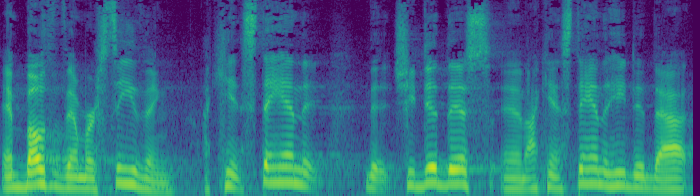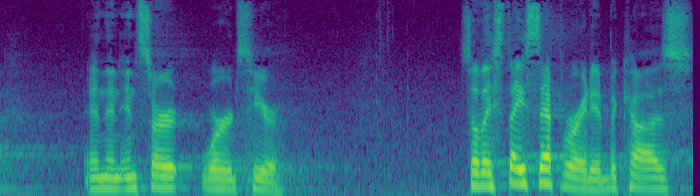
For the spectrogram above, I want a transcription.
And both of them are seething. I can't stand that, that she did this, and I can't stand that he did that. And then insert words here. So they stay separated because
